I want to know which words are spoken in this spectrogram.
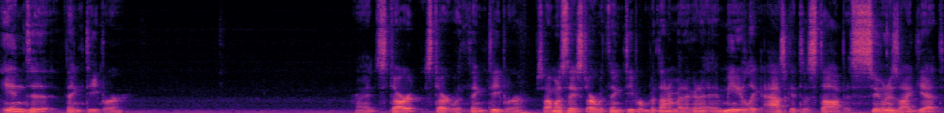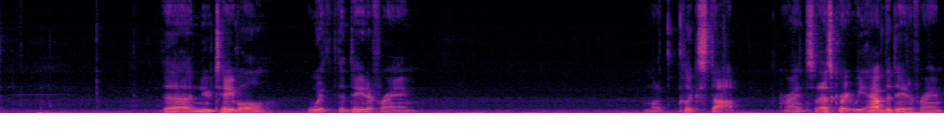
into Think Deeper. Right? Start start with Think Deeper. So I'm going to say start with Think Deeper, but then I'm going to immediately ask it to stop as soon as I get the new table with the data frame. I'm going to click stop. All right, so that's great. We have the data frame.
